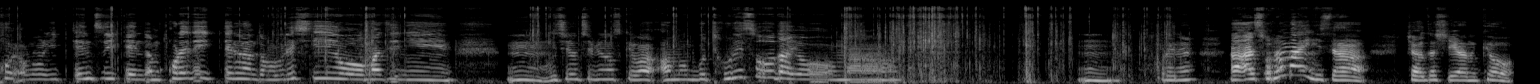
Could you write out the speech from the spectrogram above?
これの1点ついてんだもん。これで1点なんてもう嬉しいよ、マジに。うん、うちのちびのすけは、あ、もう僕取れそうだよ、まあ。うん、これね。あ、その前にさ、じゃあ私、あの、今日、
